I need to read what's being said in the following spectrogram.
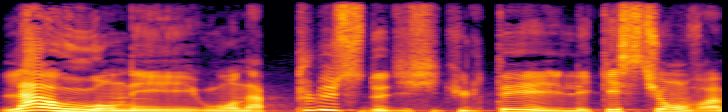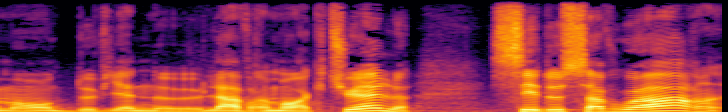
Là où on, est, où on a plus de difficultés, les questions vraiment deviennent euh, là vraiment actuelles, c'est de savoir, euh,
